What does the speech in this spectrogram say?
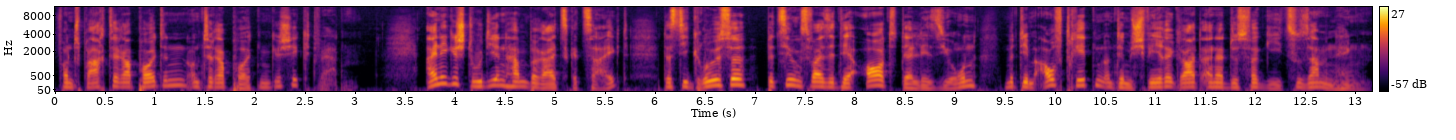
von Sprachtherapeutinnen und Therapeuten geschickt werden Einige Studien haben bereits gezeigt, dass die Größe bzw. der Ort der Läsion mit dem Auftreten und dem Schweregrad einer Dysphagie zusammenhängen.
